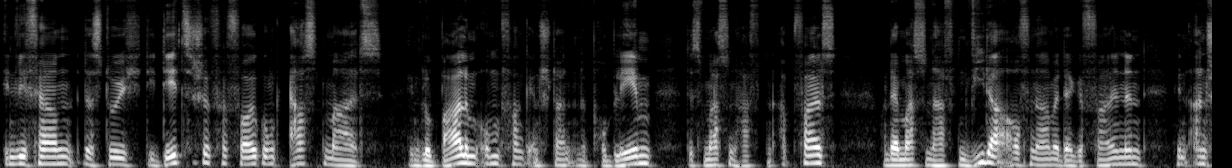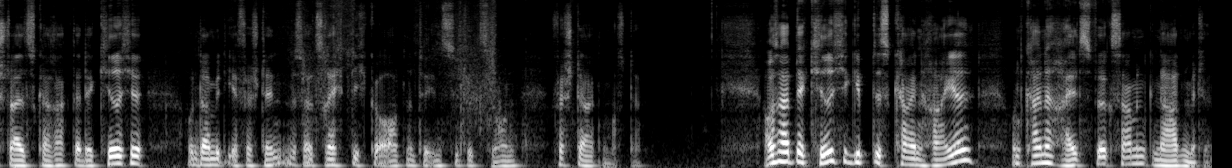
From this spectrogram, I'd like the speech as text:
inwiefern das durch die dezische Verfolgung erstmals in globalem Umfang entstandene Problem des massenhaften Abfalls und der massenhaften Wiederaufnahme der Gefallenen den Anstaltscharakter der Kirche und damit ihr Verständnis als rechtlich geordnete Institution verstärken musste. Außerhalb der Kirche gibt es kein Heil und keine heilswirksamen Gnadenmittel.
